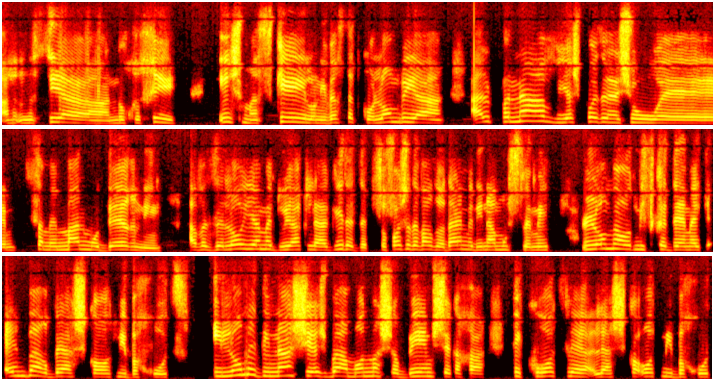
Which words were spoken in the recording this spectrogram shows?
הנשיא הנוכחי, איש משכיל, אוניברסיטת קולומביה, על פניו יש פה איזשהו אה, סממן מודרני, אבל זה לא יהיה מדויק להגיד את זה. בסופו של דבר זו עדיין מדינה מוסלמית, לא מאוד מתקדמת, אין בה הרבה השקעות מבחוץ. היא לא מדינה שיש בה המון משאבים שככה תקרוץ להשקעות מבחוץ,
